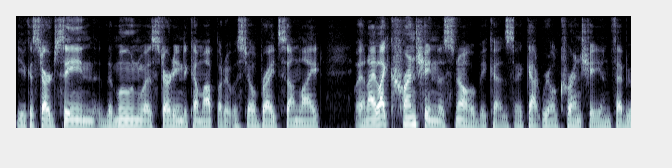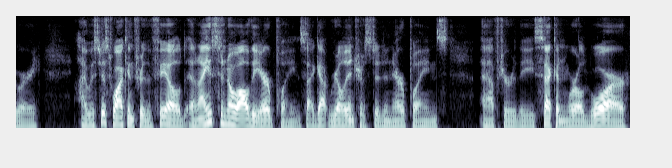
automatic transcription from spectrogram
You could start seeing the moon was starting to come up, but it was still bright sunlight. And I like crunching the snow because it got real crunchy in February. I was just walking through the field and I used to know all the airplanes. I got real interested in airplanes after the Second World War.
